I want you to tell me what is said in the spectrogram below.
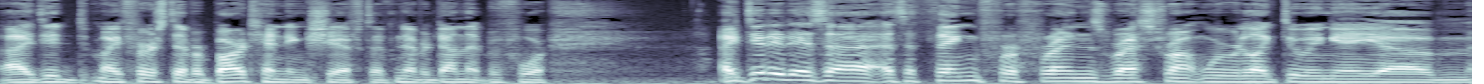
I did my first ever bartending shift. I've never done that before. I did it as a as a thing for a friend's restaurant. We were like doing a um,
